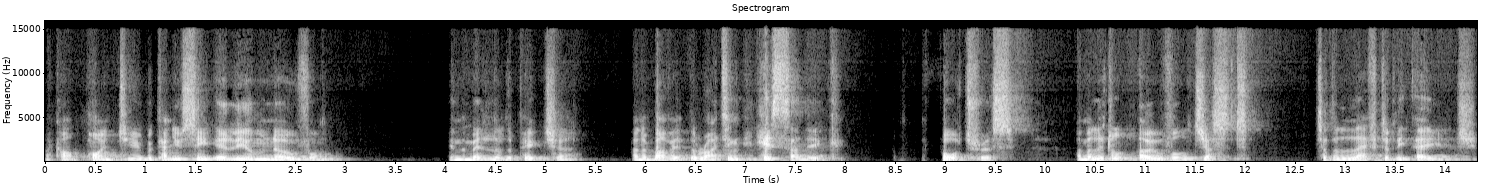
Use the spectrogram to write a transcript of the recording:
I can't point to you, but can you see Ilium Novum in the middle of the picture? And above it, the writing Hissarlik, fortress, and the little oval just to the left of the H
